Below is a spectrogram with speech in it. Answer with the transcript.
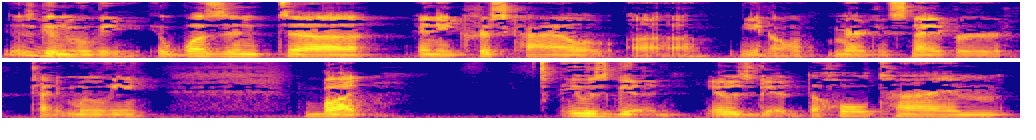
It was a good movie. It wasn't uh, any Chris Kyle, uh, you know, American Sniper type movie, but it was good. It was good. The whole time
